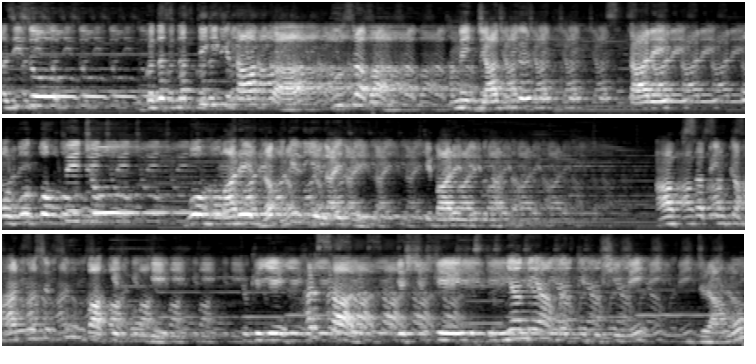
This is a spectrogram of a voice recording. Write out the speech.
عزیزو قدس متی کی کتاب کا دوسرا باب ہمیں جادوگر، ستارے اور وہ تحفے جو وہ ہمارے رب کے لیے لائے تھے کے بارے میں بتاتا ہے۔ آپ سب ان کہانیوں سے خوب واقف ہوں گے، کیونکہ یہ ہر سال یشو کے اس دنیا میں آمد کی خوشی میں ڈراموں،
